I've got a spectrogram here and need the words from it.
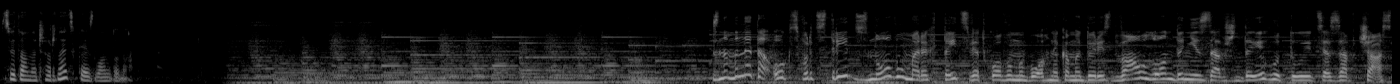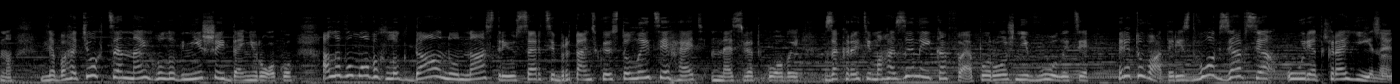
Світлана Чернецька із Лондона. Знаменита Оксфорд-стріт знову мерехтить святковими вогниками. До Різдва у Лондоні завжди готуються завчасно. Для багатьох це найголовніший день року. Але в умовах локдауну настрій у серці британської столиці геть не святковий. Закриті магазини і кафе, порожні вулиці. Рятувати Різдво взявся уряд країни.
